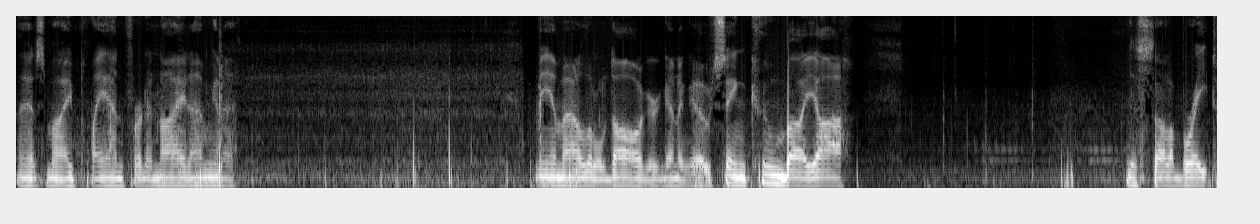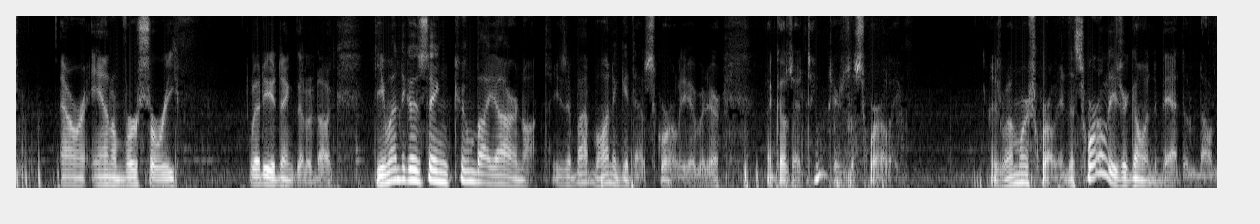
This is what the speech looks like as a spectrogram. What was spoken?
That's my plan for tonight. I'm going to, me and my little dog are going to go sing Kumbaya to celebrate our anniversary. What do you think, little dog? Do you want to go sing Kumbaya or not? He said, Bob, I want to get that squirrely over there because I think there's a squirrely. There's one more squirrely. The squirrelies are going to bed, little dog.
